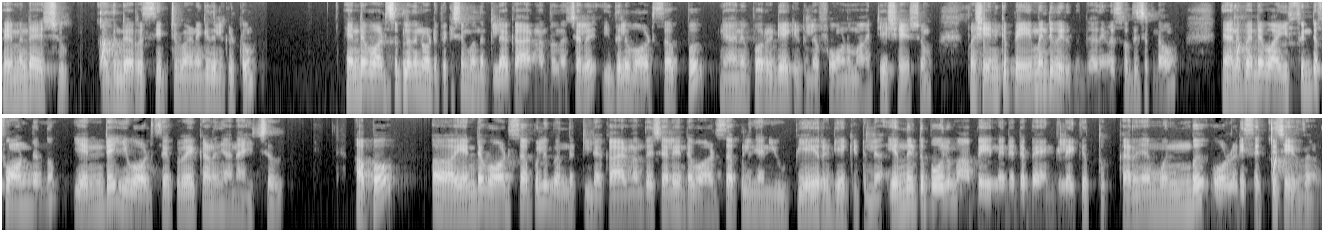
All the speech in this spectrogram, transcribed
പേയ്മെന്റ് അയച്ചു. അതിന്റെ റെസിപ്റ്റ് വേണമെങ്കിൽ ഇതിൽ കിട്ടും. എന്റെ വാട്സപ്പിൽ അത് നോട്ടിഫിക്കേഷൻ വന്നിട്ടില്ല. കാരണം എന്താണെന്ന് വെച്ചാൽ ഇതിൽ വാട്സപ്പ് ഞാനിപ്പോൾ റെഡി ആക്കിയിട്ടില്ല. ഫോൺ മാറ്റിയ ശേഷം. പക്ഷേ എനിക്ക് പേയ്മെന്റ് വരുന്നുണ്ട്. അത് നിങ്ങൾ ശ്രദ്ധിച്ചിട്ടുണ്ടാവും. ഞാനിപ്പോൾ എന്റെ വൈഫിന്റെ ഫോണിൽ നിന്നും എന്റെ ഈ വാട്സാപ്പിലേക്കാണ് ഞാൻ അയച്ചത്. അപ്പോൾ എന്റെ വാട്സാപ്പിൽ വന്നിട്ടില്ല. കാരണം എന്താ വെച്ചാൽ എന്റെ വാട്സാപ്പിൽ ഞാൻ യു പി ഐ റെഡി ആക്കിയിട്ടില്ല. എന്നിട്ട് പോലും ആ പേയ്മെന്റ് എന്റെ ബാങ്കിലേക്ക് എത്തും. കാരണം ഞാൻ മുൻപ് ഓൾറെഡി സെറ്റ് ചെയ്തതാണ്.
